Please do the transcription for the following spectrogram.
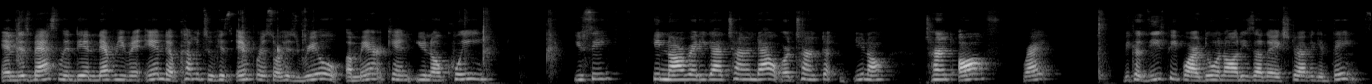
And this masculine then never even end up coming to his empress or his real American, you know, queen. You see? He already got turned out or turned, you know, turned off, right? Because these people are doing all these other extravagant things.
